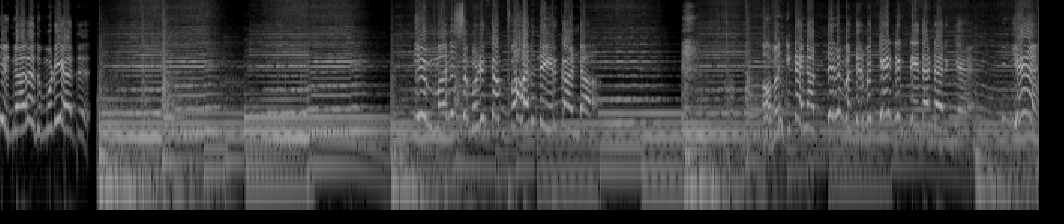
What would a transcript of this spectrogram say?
என்னால அது முடியாது! என் மனசு முழுக்க பாரதி இருக்காண்டா! அவன்கிட்ட நான் திரும்ப திரும்ப கேட்டுக்கிட்டே தாண்டா இருக்கேன். ஏன்?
